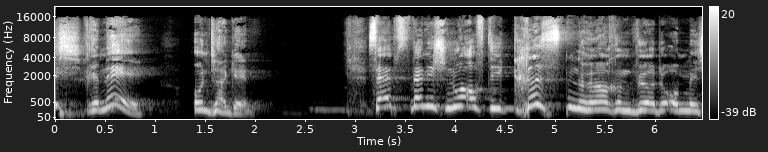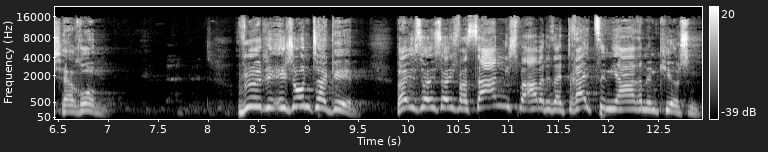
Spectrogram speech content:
ich, René, untergehen. Selbst wenn ich nur auf die Christen hören würde um mich herum würde ich untergehen. Weil ich soll, ich was sagen? Ich bearbeite seit 13 Jahren in Kirchen.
